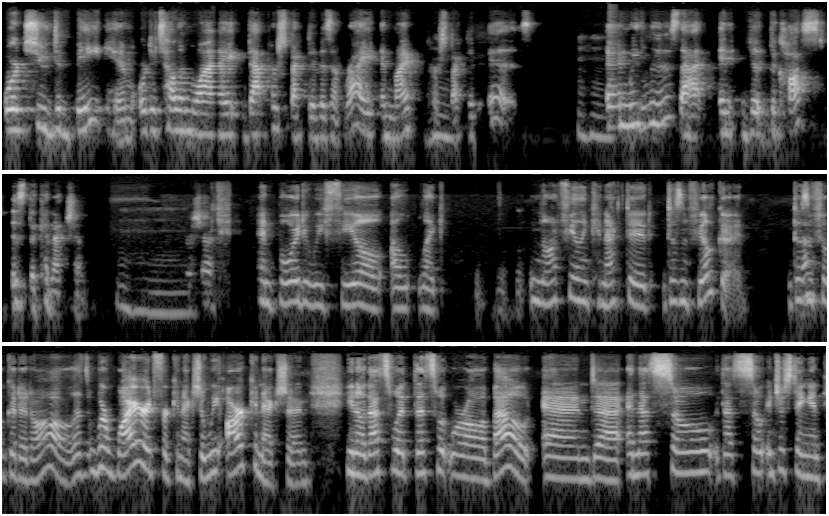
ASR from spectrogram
or to debate him or to tell him why that perspective isn't right and my mm-hmm. perspective mm-hmm. is. Mm-hmm. And we lose that. And the, the cost is the connection. Mm-hmm. For sure. And boy, do we feel uh, like not feeling connected doesn't feel good doesn't feel good at all. We're wired for connection. We are connection. You know that's what that's what we're all about. And uh, and that's so that's so interesting. And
